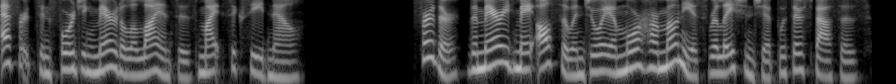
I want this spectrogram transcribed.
efforts in forging marital alliances might succeed now. Further, the married may also enjoy a more harmonious relationship with their spouses.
